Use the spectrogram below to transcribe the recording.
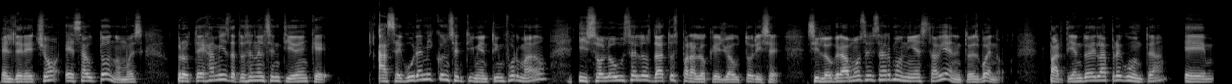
El derecho es autónomo, es proteja mis datos en el sentido en que asegura mi consentimiento informado y solo use los datos para lo que yo autoricé. Si logramos esa armonía está bien. Entonces, bueno, partiendo de la pregunta, eh,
